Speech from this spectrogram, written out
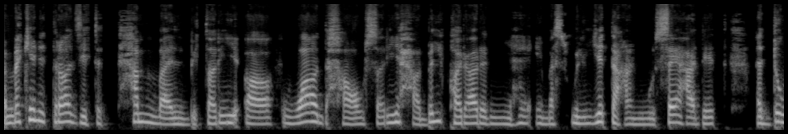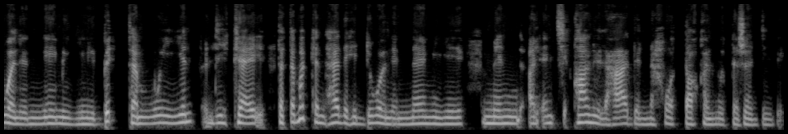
ما كانت راضية تتحمل بطريقة واضحة وصريحة بالقرار النهائي مسؤوليتها عن مساعدة الدول النامية بالتمويل لكي تتمكن هذه الدول النامية من الانتقال العادل نحو الطاقة المتجددة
